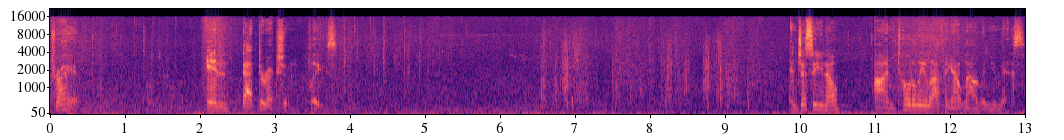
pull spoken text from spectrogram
Try it. In that direction, please. And just so you know, I'm totally laughing out loud when you miss.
